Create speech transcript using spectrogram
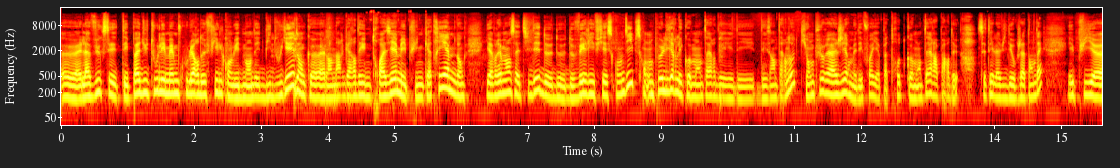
euh, elle a vu que c'était pas du tout les mêmes couleurs de fil qu'on lui demandait de bidouiller. Donc euh, elle en a regardé une troisième et puis une quatrième. Donc il y a vraiment cette idée de, vérifier ce qu'on dit, parce qu'on peut lire les commentaires des, internautes qui ont pu réagir, mais des fois il n'y a pas trop de commentaires à part de oh, c'était la vidéo que j'attendais. Et puis euh,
